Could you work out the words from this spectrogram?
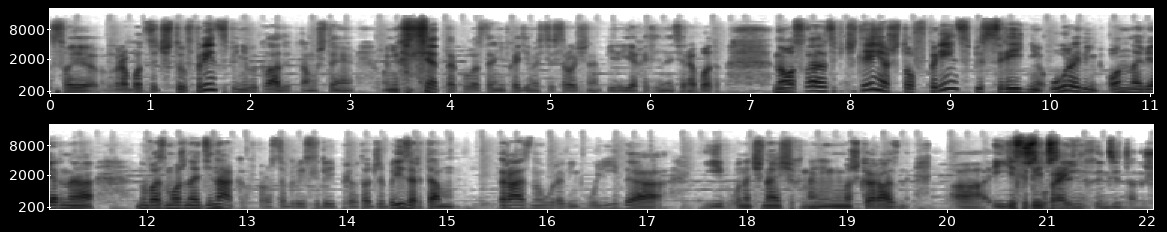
свои работы зачастую в принципе не выкладывают, потому что у них нет такой острой необходимости срочно переехать или найти работу. Но складывается впечатление, что в принципе средний уровень, он, наверное, ну, возможно, одинаков. Просто говорю, если говорить про тот же Blizzard, там разный уровень у лида, и у начинающих немножко разный. А, и если говорить про инди... инди также.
